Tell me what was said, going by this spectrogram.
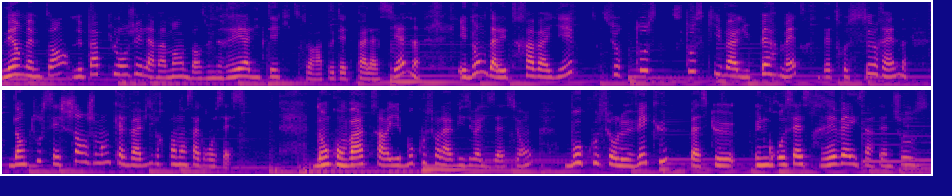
mais en même temps ne pas plonger la maman dans une réalité qui ne sera peut-être pas la sienne, et donc d'aller travailler sur tout, tout ce qui va lui permettre d'être sereine dans tous ces changements qu'elle va vivre pendant sa grossesse. Donc, on va travailler beaucoup sur la visualisation, beaucoup sur le vécu, parce que une grossesse réveille certaines choses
